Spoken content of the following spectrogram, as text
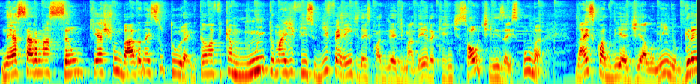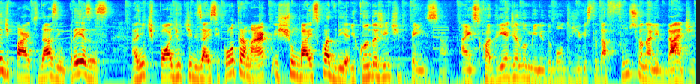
nessa armação que é chumbada na estrutura. Então ela fica muito mais difícil, diferente da esquadria de madeira, que a gente só utiliza a espuma. Na esquadria de alumínio, grande parte das empresas a gente pode utilizar esse contramarco e chumbar a esquadria. E quando a gente pensa a esquadria de alumínio do ponto de vista da funcionalidade,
